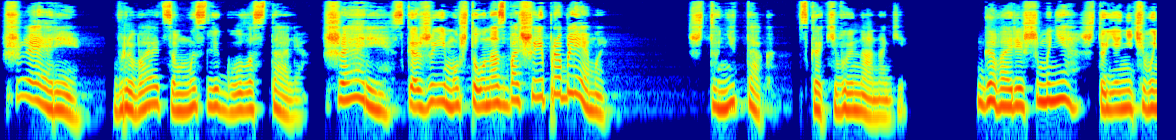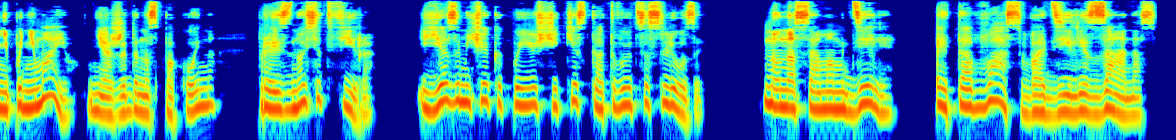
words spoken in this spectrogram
«Шерри!» — врывается в мысли голос Таля. «Шерри, скажи ему, что у нас большие проблемы!» «Что не так?» Скакиваю на ноги. «Говоришь мне, что я ничего не понимаю?» Неожиданно спокойно произносит Фира. И я замечаю, как по ее щеке скатываются слезы. Но на самом деле это вас водили за нос.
